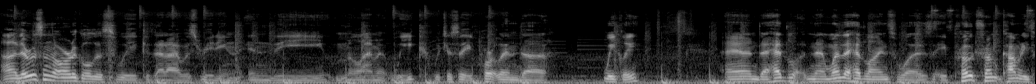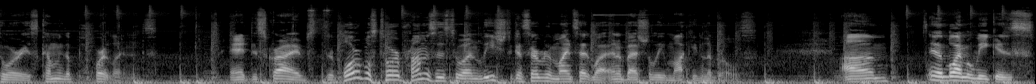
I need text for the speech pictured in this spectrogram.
Uh, there was an article this week that I was reading in the Willamette Week, which is a Portland uh, weekly. And, the one of the headlines was A pro Trump comedy tour is coming to Portland. And it describes the Deplorables tour promises to unleash the conservative mindset while unabashedly mocking liberals. Um, you know, Willamette Week is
